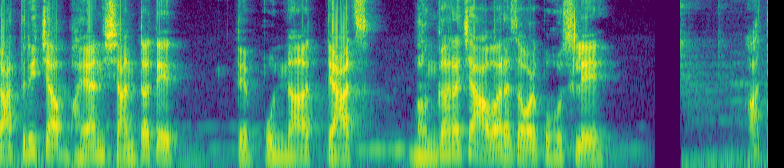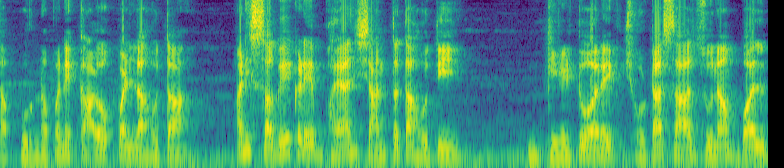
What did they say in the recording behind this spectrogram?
रात्रीच्या भयान शांततेत ते पुन्हा त्याच भंगाराच्या आवाराजवळ पोहोचले. आता पूर्णपणे काळोख पडला होता आणि सगळीकडे भयान शांतता होती. गेटवर एक छोटासा जुना बल्ब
